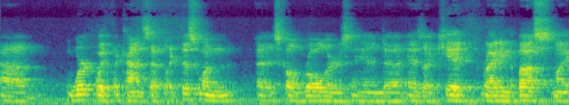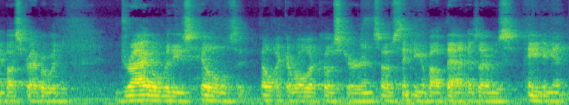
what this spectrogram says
uh, work with a concept. Like this one uh, is called Rollers, and as a kid riding the bus, my bus driver would drive over these hills. It felt like a roller coaster, and so I was thinking about that as I was painting it.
